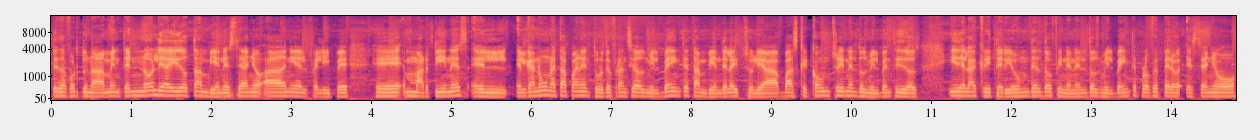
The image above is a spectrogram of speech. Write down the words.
desafortunadamente no le ha ido tan bien este año a Daniel Felipe eh, Martínez. Él, él ganó una etapa en el Tour de Francia 2020, también de la Itzulia Basque Country en el 2022 y de la Criterium del Dauphiné en el 2020, profe, pero este año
